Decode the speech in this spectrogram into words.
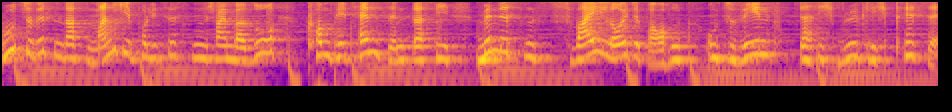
Gut zu wissen, dass manche Polizisten scheinbar so kompetent sind, dass sie mindestens zwei Leute brauchen, um zu sehen, dass ich wirklich pisse.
